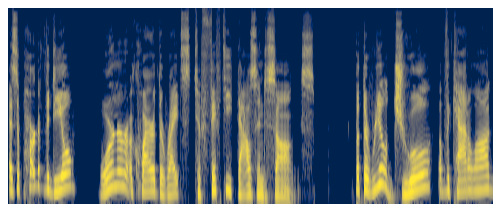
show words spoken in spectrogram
As a part of the deal, Warner acquired the rights to 50,000 songs. But the real jewel of the catalog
